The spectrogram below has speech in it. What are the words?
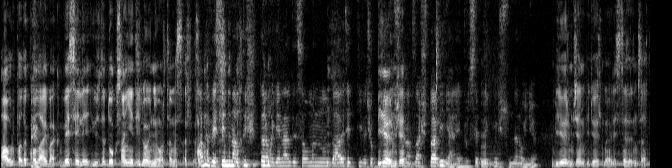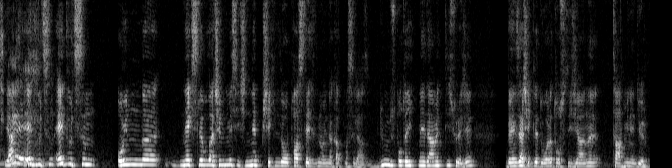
Avrupa'da kolay bak. Veseli %97 ile oynuyor orta mesafede. Abi Veseli'nin attığı şutlar ama genelde savunmanın onu davet ettiği ve çok Biliyorum atılan şutlar değil yani. Edwards hep dribbling üstünden oynuyor. Biliyorum canım biliyorum. Öylesine dedim zaten. Yani Edwards'ın Edwards'ın oyununda next level açabilmesi için net bir şekilde o pas tehdidini oyuna katması lazım. Dümdüz potaya gitmeye devam ettiği sürece benzer şekilde duvara toslayacağını tahmin ediyorum.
